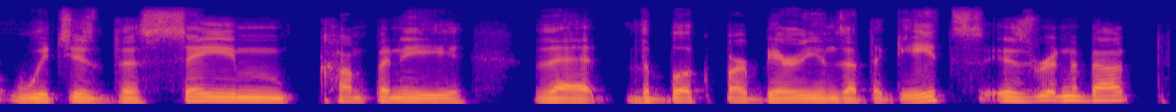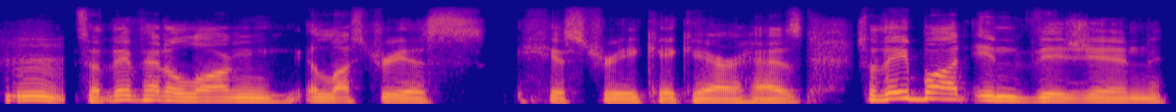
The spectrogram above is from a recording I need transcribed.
which is the same company that the book Barbarians at the Gates is written about. Mm. So they've had a long, illustrious history, KKR has. So they bought Envision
